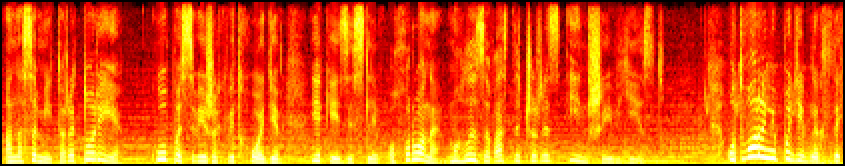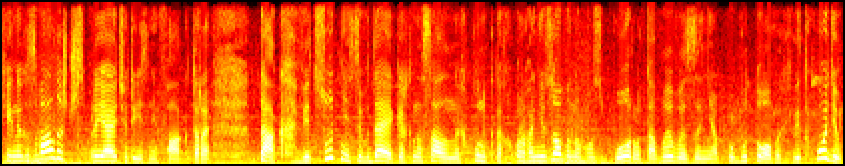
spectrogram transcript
А на самій території купи свіжих відходів, які зі слів охорони могли завести через інший в'їзд. Утворенню подібних стихійних звалищ сприяють різні фактори. Так, відсутність в деяких населених пунктах організованого збору та вивезення побутових відходів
